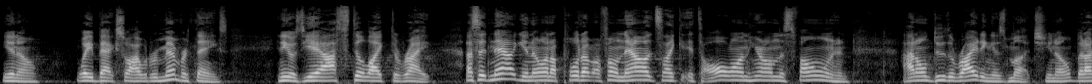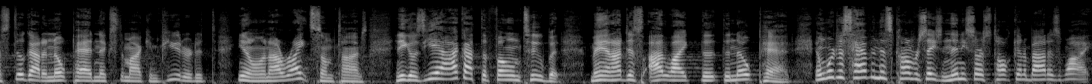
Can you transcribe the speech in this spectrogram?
you know, way back, so I would remember things. And he goes, yeah, I still like to write. I said, now, you know, and I pulled up my phone. Now it's like it's all on here on this phone, and I don't do the writing as much, you know, but I still got a notepad next to my computer to, you know, and I write sometimes. And he goes, Yeah, I got the phone too, but man, I just, I like the, the notepad. And we're just having this conversation. Then he starts talking about his wife.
